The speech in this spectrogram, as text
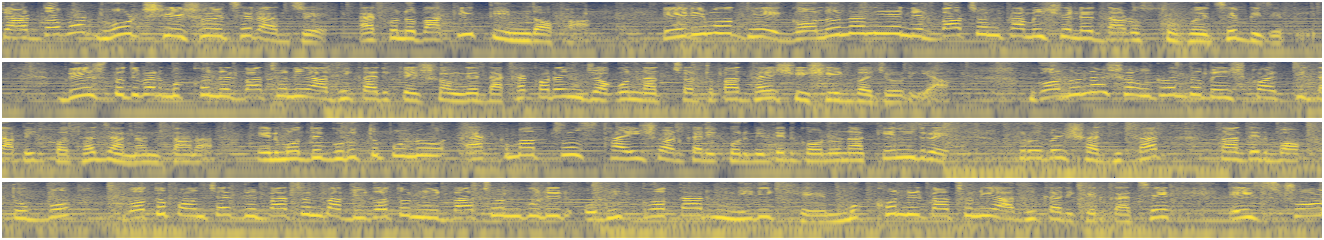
চার দফার ভোট শেষ হয়েছে রাজ্যে, এখনও বাকি তিন দফা। এরই মধ্যে গণনা নিয়ে নির্বাচন কমিশনের দ্বারস্থ হয়েছে বিজেপি। বৃহস্পতিবার মুখ্য নির্বাচনী আধিকারিকের সঙ্গে দেখা করেন জগন্নাথ চট্টোপাধ্যায়, শিশির বাজোরিয়া। গণনা সংক্রান্ত বেশ কয়েকটি দাবির কথা জানান তাঁরা। এর মধ্যে গুরুত্বপূর্ণ একমাত্র স্থায়ী সরকারি কর্মীদের গণনা কেন্দ্রে প্রবেশাধিকার, তাদের বক্তব্য, গত পঞ্চায়েত নির্বাচন বা বিগত নির্বাচনগুলির অভিজ্ঞতার নিরিখে মুখ্য নির্বাচনী আধিকারিকের কাছে এই স্ট্রং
